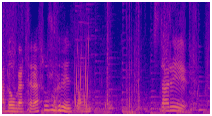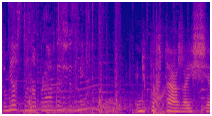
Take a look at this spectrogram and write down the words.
A dobra, teraz już gryzą. Stary, to miasto naprawdę się zmieniło. Nie powtarzaj się.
